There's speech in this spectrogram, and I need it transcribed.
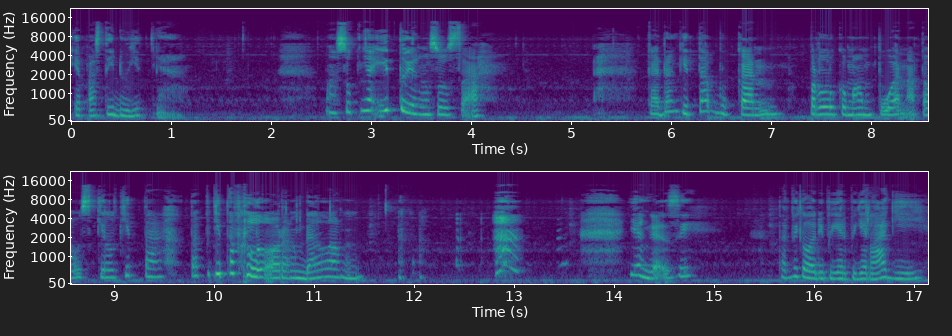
Ya pasti duitnya. Masuknya itu yang susah. Kadang kita bukan perlu kemampuan atau skill kita tapi kita perlu orang dalam. Ya enggak sih? Tapi kalau dipikir-pikir lagi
